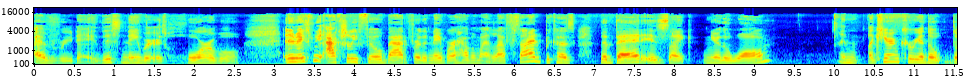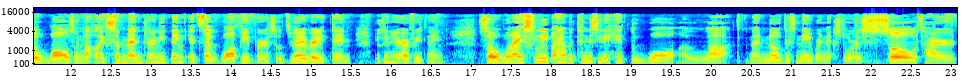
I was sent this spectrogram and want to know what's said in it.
every day. This neighbor is horrible. And it makes me actually feel bad for the neighbor I have on my left side because the bed is like near the wall and like here in Korea the the walls are not like cement or anything. It's like wallpaper. So it's very very thin. You can hear everything. So when I sleep I have a tendency to hit the wall a lot. And I know this neighbor next door is so tired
